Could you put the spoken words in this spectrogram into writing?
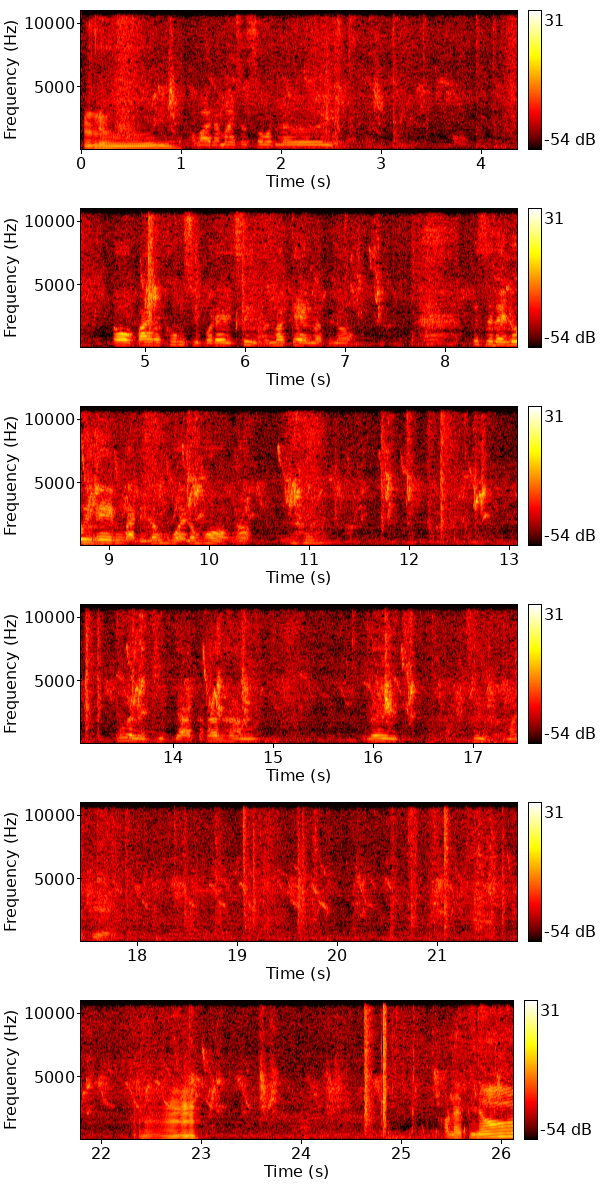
เอ้ยนุ้ยเอาไว้น้ำมันสดๆเลยต่อไปก็คงสิบ่ได้ซื้อมันมาแกงหรอกพี่น้องก็จะได้ลุยเองบัดนี้ลงหวยลงหองเนาะเมื่อไรคิดอยากกระทันหันเลยซื้อมันมาแกงอืมเอะไรพี่น้อง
